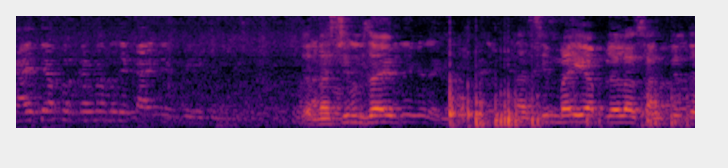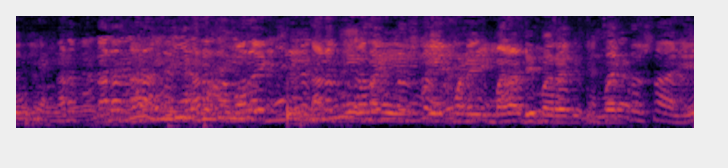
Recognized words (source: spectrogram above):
काय त्या प्रकरणामध्ये काय नेमके केलं? तर नसीम साहेब नसीमभाई आपल्याला सांगतील त्याच्या मराठी प्रश्न आहे.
